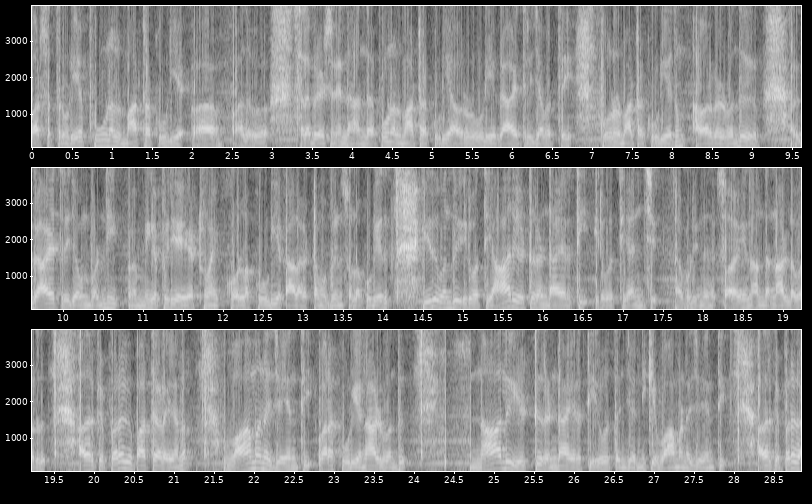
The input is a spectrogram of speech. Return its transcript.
வருஷத்தினுடைய பூணல் மாற்றக்கூடிய அது செலிப்ரேஷன் என்ன அந்த பூணல் மாற்றக்கூடிய அவர்களுடைய காயத்ரி ஜபத்தை பூணல் மாற்றக்கூடியதும் அவர்கள் வந்து காயத்ரி ஜபம் பண்ணி மிகப்பெரிய ஏற்றுமை கொள்ளக்கூடிய காலகட்டம் அப்படின்னு சொல்லக்கூடியது. இது வந்து இருபத்தி ஆறு எட்டு ரெண்டாயிரத்தி இருபத்தி அஞ்சு அப்படின்னு சொ- அந்த நாளில் வருது. அதற்கு பிறகு பார்த்தாலேயானால் வாமன ஜெயந்தி வரக்கூடிய நாள் வந்து நாலு எட்டு ரெண்டாயிரத்தி இருபத்தஞ்சு அன்னைக்கு வாமன ஜெயந்தி. அதற்கு பிறகு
